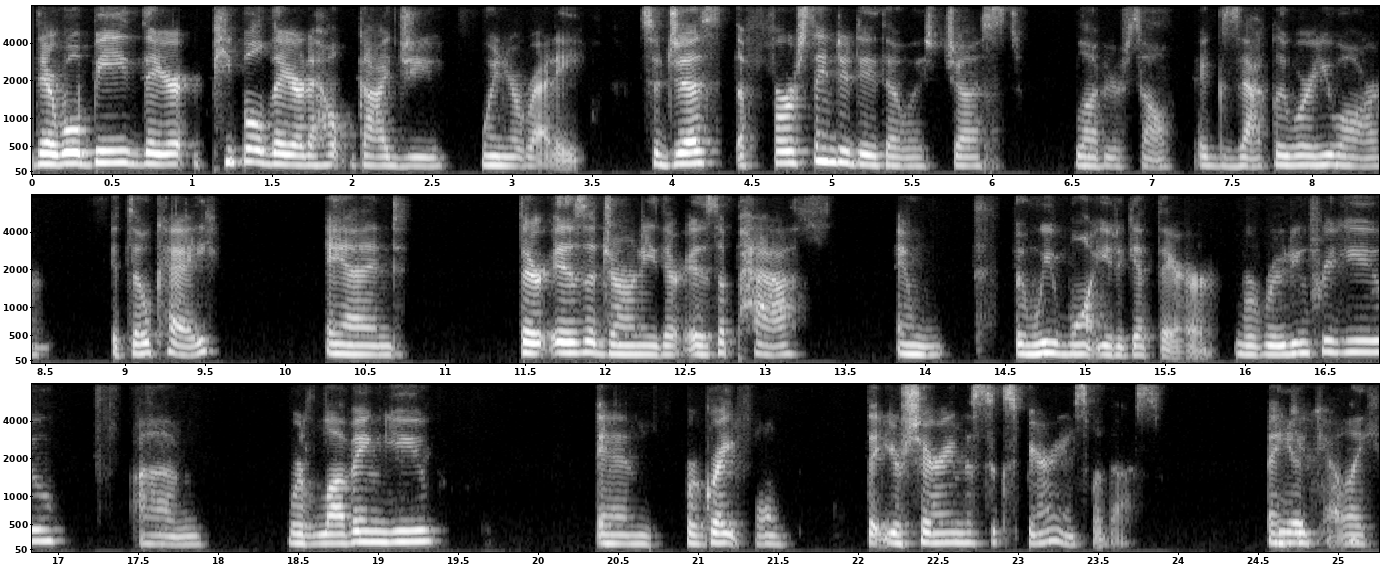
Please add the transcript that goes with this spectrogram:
there will be there people there to help guide you when you're ready. So just the first thing to do though is just love yourself exactly where you are. It's okay. And there is a journey, there is a path, and and we want you to get there. We're rooting for you. Um, we're loving you, and we're grateful that you're sharing this experience with us. Thank Beautiful. you, Kelly.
